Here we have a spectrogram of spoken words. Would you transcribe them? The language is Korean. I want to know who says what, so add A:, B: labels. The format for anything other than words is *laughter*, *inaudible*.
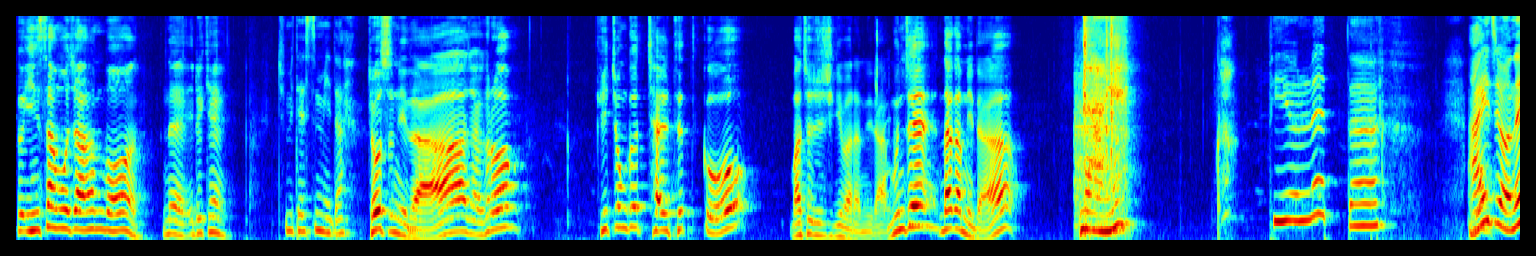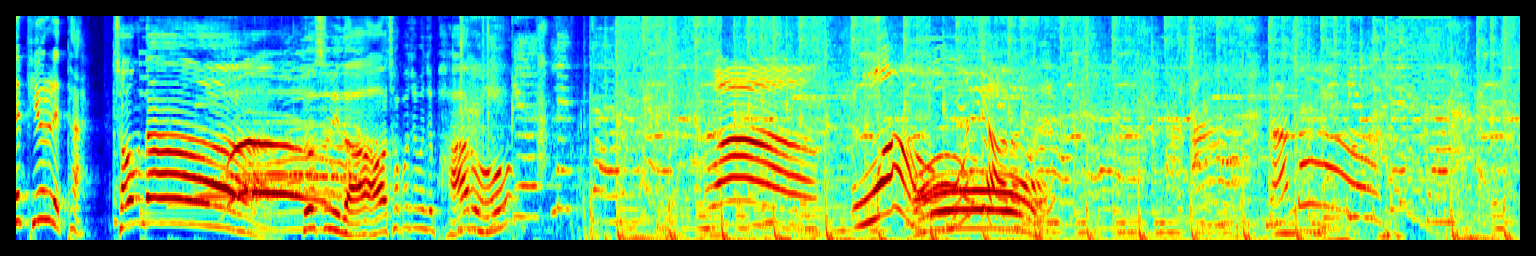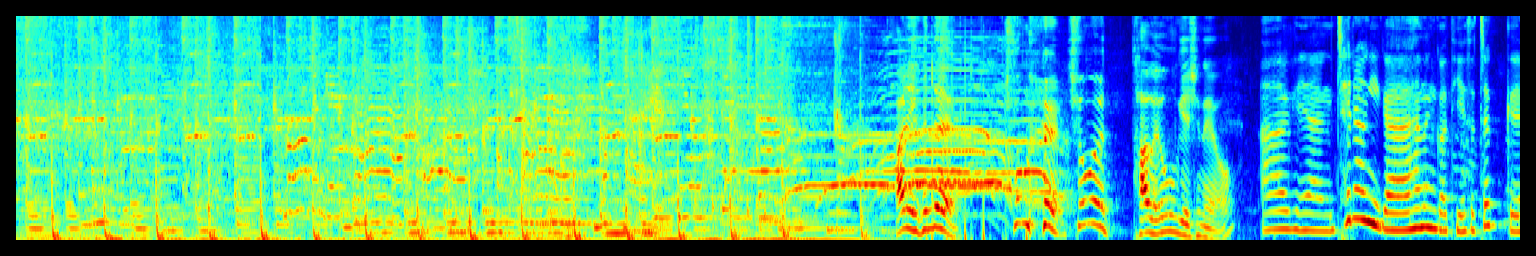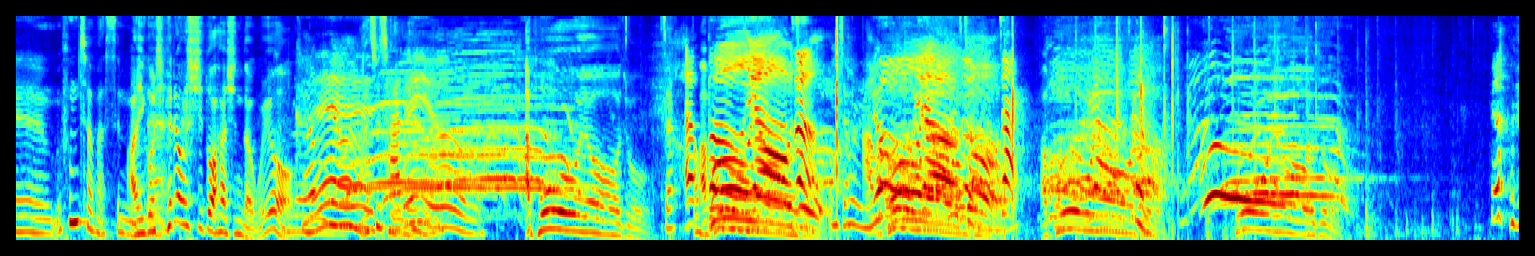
A: 그 인싸 모자 한번 네 이렇게
B: 준비됐습니다.
A: 좋습니다. 자 그럼 귀 쫑긋 잘 듣고 맞춰주시기 바랍니다. 문제 나갑니다.
B: 비올레타 아이즈원의 비올레타
A: 정답 좋습니다. 아, 첫 번째 문제 바로
C: 와.
A: 아니 근데 춤을 춤을 다 외우고 계시네요.
B: 아 그냥 채령이가 하는 거 뒤에서 조금 훔쳐봤습니다.
A: 아 이거 채령 씨도 하신다고요?
C: 그럼요.
B: 아주 잘해요.
A: 아 보여줘.
C: 아,
D: 보여줘.
C: 보여줘. 자.
A: 아 보여줘. 보여줘.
